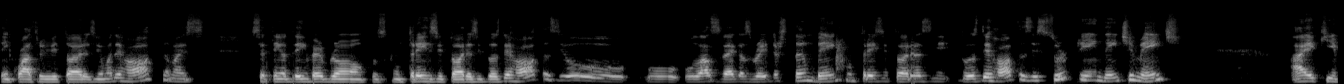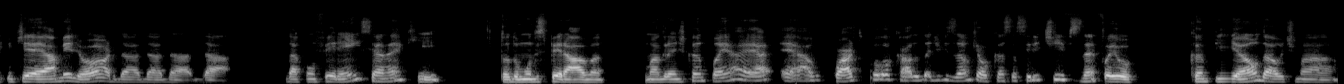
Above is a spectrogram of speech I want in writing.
Tem quatro vitórias e uma derrota, mas você tem o Denver Broncos com três vitórias e duas derrotas, e o, o, o, Las Vegas Raiders também com três vitórias e duas derrotas, e surpreendentemente, a equipe que é a melhor da, da, da, da, da conferência, né, que todo mundo esperava uma grande campanha, é, é o quarto colocado da divisão, que é o Kansas City Chiefs, né, foi o campeão da última,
